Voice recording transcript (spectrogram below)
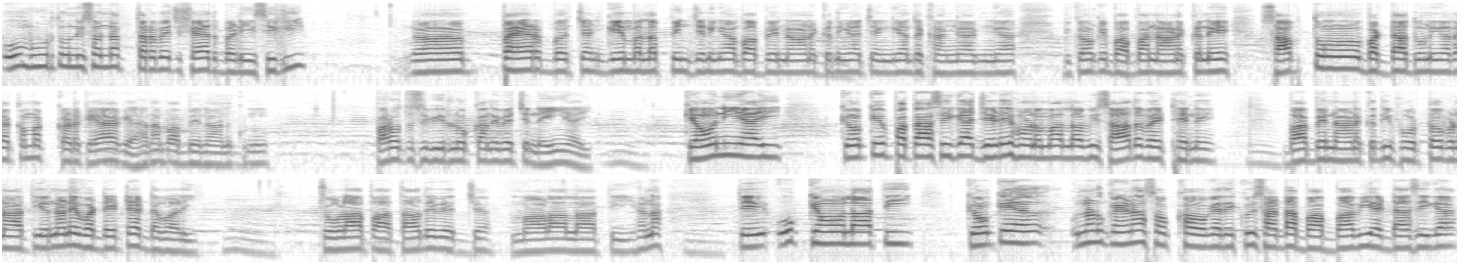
ਉਹ ਮੂਰਤ 1969 ਵਿੱਚ ਸ਼ਾਇਦ ਬਣੀ ਸੀਗੀ। ਅ, ਪੈਰ ਬ- ਚੰਗੇ ਮਤਲਬ ਪਿੰਜਣੀਆਂ ਬਾਬੇ ਨਾਨਕ ਦੀਆਂ ਚੰਗੀਆਂ ਦਿਖਾਈਆਂ ਗਈਆਂ ਵੀ ਕਿਉਂਕਿ ਬਾਬਾ ਨਾਨਕ ਨੇ ਸਭ ਤੋਂ ਵੱਡਾ ਦੁਨੀਆ ਦਾ ਘਮੱਕੜ ਕਿਹਾ ਗਿਆ ਹੈ ਨਾ ਬਾਬੇ ਨਾਨਕ ਨੂੰ। ਪਰ ਉਹ ਤਸਵੀਰ ਲੋਕਾਂ ਦੇ ਵਿੱਚ ਨਹੀਂ ਆਈ। ਕਿਉਂ ਨਹੀਂ ਆਈ? ਕਿਉਂਕਿ ਪਤਾ ਸੀਗਾ ਜਿਹੜੇ ਹੁਣ ਮੰਨ ਲਓ ਵੀ ਸਾਧ ਬੈਠੇ ਨੇ ਬਾਬੇ ਨਾਨਕ ਦੀ ਫੋਟੋ ਬਣਾਤੀ, ਉਹਨਾਂ ਨੇ ਵੱਡੇ ਢਿੱਡ ਵਾਲੀ। ਚੋਲਾ ਪਾਤਾ ਉਹਦੇ ਵਿੱਚ, ਮਾਲਾ ਲਾਤੀ, ਹਨਾ? ਤੇ ਉਹ ਕਿਉਂ ਲਾਤੀ? ਕਿਉਂਕਿ ਉਹਨਾਂ ਨੂੰ ਕਹਿਣਾ ਸੌਖਾ ਹੋ ਗਿਆ, ਦੇਖੋ ਜੀ, ਸਾਡਾ ਬਾਬਾ ਵੀ ਐਡਾ ਸੀਗਾ।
